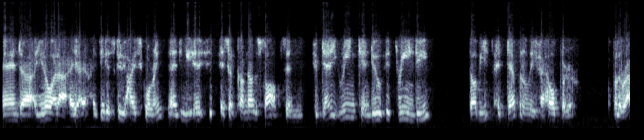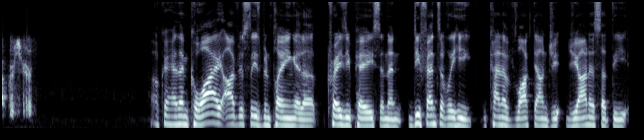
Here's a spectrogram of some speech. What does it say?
And uh, you know what? I, I think it's going to be high scoring. I think it, it's going to come down to stops. And if Danny Green can do his three and D, that'll be definitely a helper for, for the Raptors here. Okay, and then Kawhi obviously has been playing at a crazy pace, and then defensively he kind of locked down G- Giannis at the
